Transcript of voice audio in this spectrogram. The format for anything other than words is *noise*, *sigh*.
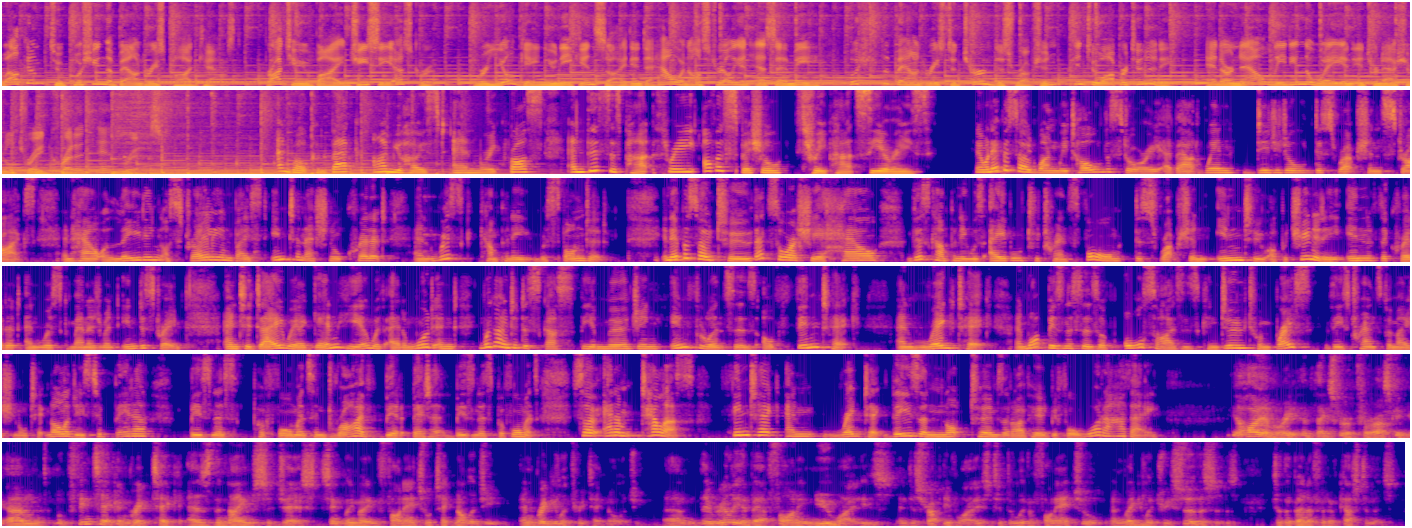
Welcome to Pushing the Boundaries podcast, brought to you by GCS Group, where you'll gain unique insight into how an Australian SME pushed the boundaries to turn disruption into opportunity and are now leading the way in international trade credit and risk. And welcome back. I'm your host, Anne Marie Cross, and this is part three of a special three part series. Now, in episode one, we told the story about when digital disruption strikes and how a leading Australian based international credit and risk company responded. In episode two, that saw us share how this company was able to transform disruption into opportunity in the credit and risk management industry. And today we're again here with Adam Wood, and we're going to discuss the emerging influences of fintech and RegTech, and what businesses of all sizes can do to embrace these transformational technologies to better business performance and drive better business performance. So, Adam, tell us fintech and RegTech, these are not terms that I've heard before. What are they? Yeah, hi, Anne Marie, and thanks for, for asking. Um, look, fintech and regtech, as the name suggests, simply mean financial technology and regulatory technology. Um, they're really about finding new ways and disruptive ways to deliver financial and regulatory services to the benefit of customers.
